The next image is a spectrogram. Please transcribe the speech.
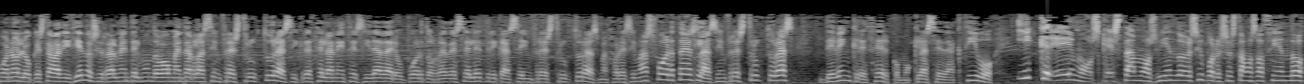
Bueno, lo que estaba diciendo, si realmente el mundo va a aumentar las infraestructuras y crece la necesidad de aeropuertos, redes eléctricas e infraestructuras mejores y más fuertes, las infraestructuras deben crecer como clase de activo. Y creemos que estamos viendo eso y por eso estamos haciendo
